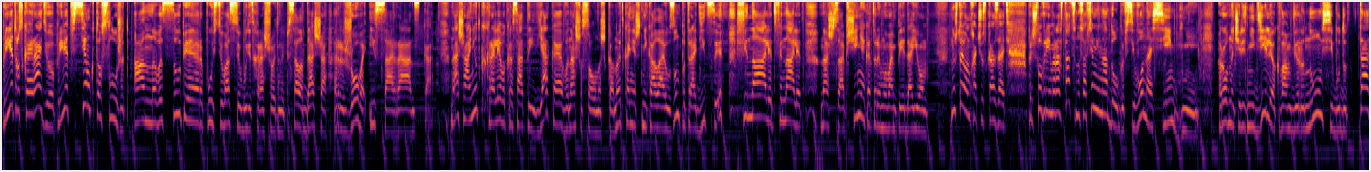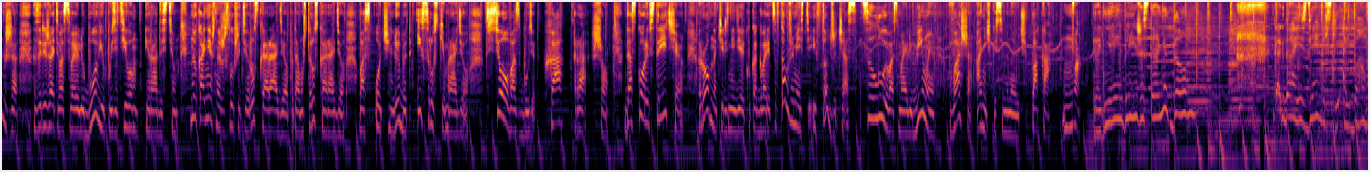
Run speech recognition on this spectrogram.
Привет, Русское радио. Привет всем, кто служит. Анна, вы супер. Пусть у вас все будет хорошо. Это написала Даша Рыжова из Саранска. Наша Анютка королева красоты. Яркая вы наше солнышко. Но это, конечно, Николай Узун по традиции финалит, финалит наше сообщение, которое мы вам передаем. Ну, что я вам хочу сказать? Пришло время расстаться, но совсем ненадолго, всего на 7 дней. Ровно через неделю я к вам вернусь и буду также заряжать вас своей любовью, позитивом и радостью. Ну и, конечно же, слушайте русское радио, потому что русское радио вас очень любит и с русским радио. Все у вас будет хорошо. До скорой встречи ровно через недельку, как говорится, в том же месте и в тот же час. Целую вас, мои любимые. Ваша Анечка Семенович. Пока. Муа. Роднее ближе станет дом, когда есть дембельский альбом.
